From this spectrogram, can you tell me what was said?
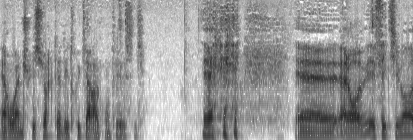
Erwan, je suis sûr que tu as des trucs à raconter aussi. alors effectivement,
